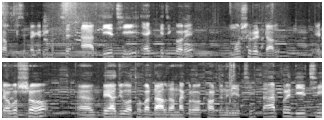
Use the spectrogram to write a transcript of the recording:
সব কিছু প্যাকেটিং হচ্ছে। আর দিয়েছি এক কেজি করে মসুরের ডাল। এটা অবশ্য পেঁয়াজু অথবা ডাল রান্না করেও খাওয়ার জন্য দিয়েছি। তারপরে দিয়েছি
